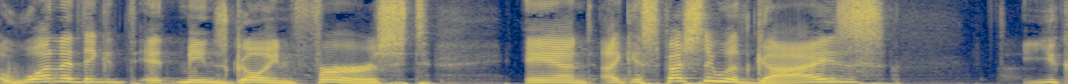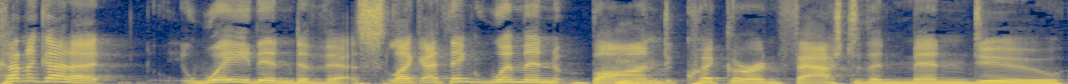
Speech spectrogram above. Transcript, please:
One, I think it, it means going first, and like especially with guys, you kind of gotta wade into this. Like I think women bond hmm. quicker and faster than men do,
